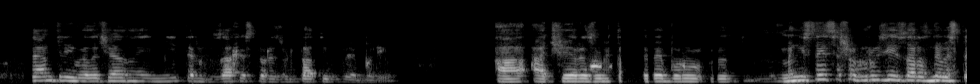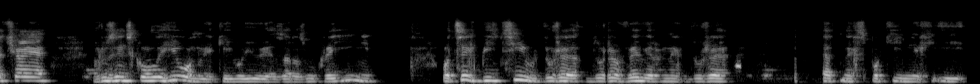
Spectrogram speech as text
в центрі величезний мітинг захисту результатів виборів. А, а чи результати вибору е, мені здається, що в Грузії зараз не вистачає грузинського легіону, який воює зараз в Україні. Оцих бійців дуже дуже вивірених, дуже етних, спокійних і,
